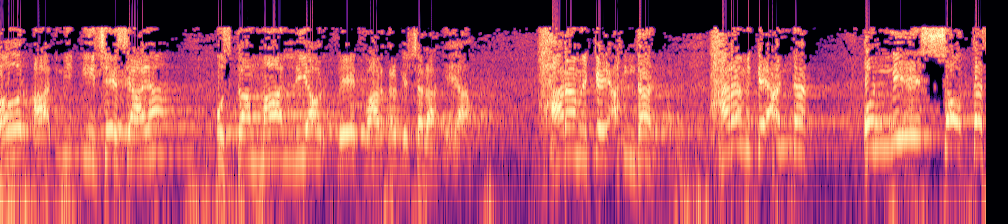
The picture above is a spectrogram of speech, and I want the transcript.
और आदमी पीछे से आया, उसका माल लिया और पेट फाड़ करके चला गया। हरम के अंदर, हरम के अंदर 1910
